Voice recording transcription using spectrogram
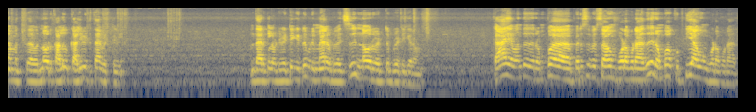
நம்ம இன்னொரு கழுவு கழுவிட்டு தான் வெட்டுவேன். இந்த அருக்கில் இப்படி வெட்டிக்கிட்டு இப்படி மேலே இப்படி வச்சு இன்னொரு வெட்டு இப்படி வெட்டிக்கிறோம். காயை வந்து ரொம்ப பெருசு பெருசாகவும் போடக்கூடாது ரொம்ப குட்டியாகவும் போடக்கூடாது.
